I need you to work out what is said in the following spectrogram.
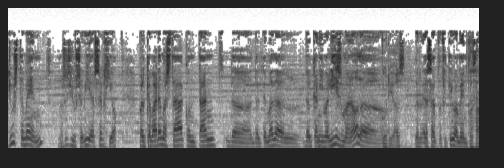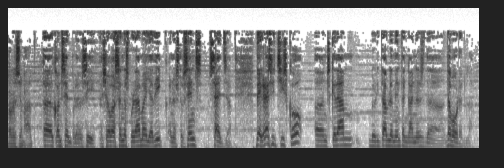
justament, no sé si ho sabia, Sergio, pel que vàrem estar contant de, del tema del, del canibalisme, no? De, Curiós. De, exacte, efectivament. Tot està relacionat. Uh, com sempre, sí. Això va ser en el programa, ja dic, en el 316. Bé, gràcies, Xisco ens quedam veritablement amb ganes de, de veure'l-la.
